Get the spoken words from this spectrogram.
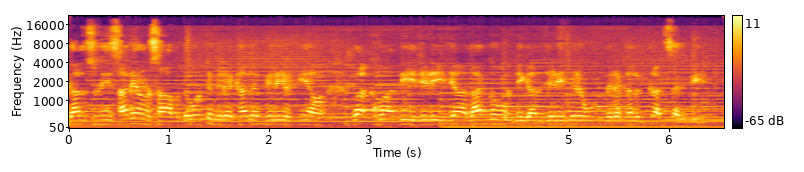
ਗੱਲ ਸੁਣੀ, ਸਾਰਿਆਂ ਨੂੰ ਸਾਫ਼ ਦਿਓ ਤੇ ਮੇਰੇ ਖਿਆਲ ਫਿਰ ਇਹ ਕੀ ਵੱਖਵਾਦੀ ਜਿਹੜੀ ਜਾਂ ਅਲੱਗ ਹੋਣ ਦੀ ਗੱਲ ਜਿਹੜੀ, ਫਿਰ ਉਹ ਮੇਰੇ ਖਿਆਲ ਘਟ ਸਕਦੀ ਹੈ।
